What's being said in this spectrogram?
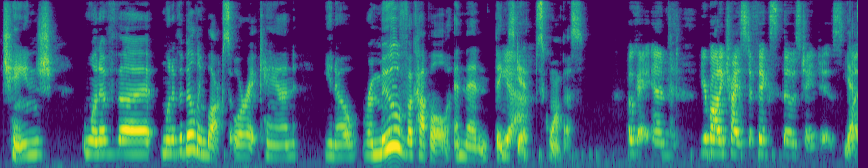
change one of the one of the building blocks or it can, you know, remove a couple and then things Yeah. get squampus. Okay, and your body tries to fix those changes. Yes.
